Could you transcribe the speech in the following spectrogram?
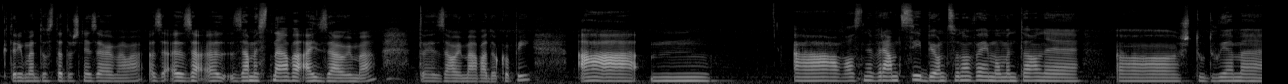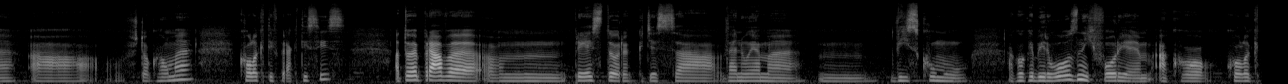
ktorý ma dostatočne zaujímavá, za, za, zamestnáva aj zaujíma. To je zaujímavá dokopy. A, um, a vlastne v rámci Bjornsonovej momentálne uh, študujeme uh, v Štokholme Collective Practices, a to je práve um, priestor, kde sa venujeme um, výskumu ako keby rôznych fóriem, ako, kolekt,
